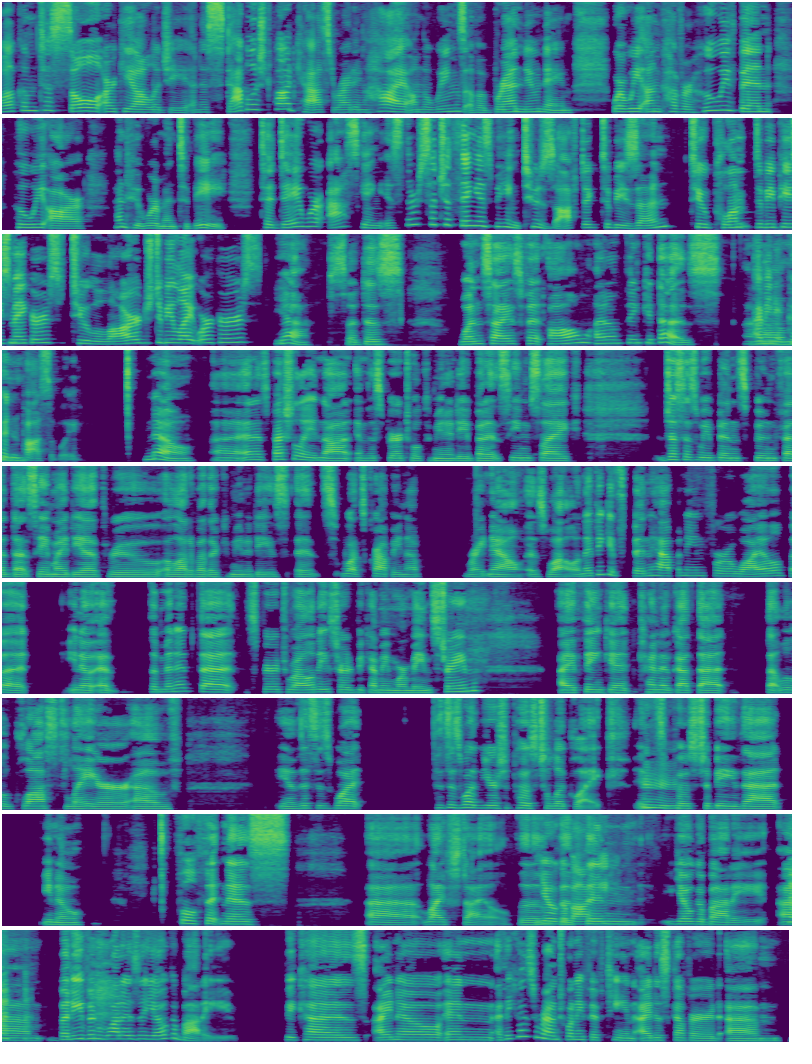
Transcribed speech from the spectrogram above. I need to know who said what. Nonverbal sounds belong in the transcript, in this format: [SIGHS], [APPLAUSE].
Speaker 1: Welcome to Soul Archaeology, an established podcast riding high on the wings of a brand new name, where we uncover who we've been, who we are, and who we're meant to be. Today, we're asking Is there such a thing as being too zaftig to be Zen? Too plump to be peacemakers? Too large to be light workers?
Speaker 2: Yeah. So, does one size fit all? I don't think it does.
Speaker 1: I mean, it couldn't
Speaker 2: Um,
Speaker 1: possibly.
Speaker 2: No, uh, and especially not in the spiritual community. But it seems like just as we've been spoon fed that same idea through a lot of other communities, it's what's cropping up right now as well. And I think it's been happening for a while, but you know, at the minute that spirituality started becoming more mainstream, I think it kind of got that that little glossed layer of you know, this is what this is what you're supposed to look like. It's
Speaker 1: Mhm.
Speaker 2: supposed to be that, you know, full fitness uh lifestyle the
Speaker 1: Yoga
Speaker 2: the
Speaker 1: body.
Speaker 2: thin yoga body [LAUGHS] um but even what is a yoga body because i know in i think it was around 2015 i discovered um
